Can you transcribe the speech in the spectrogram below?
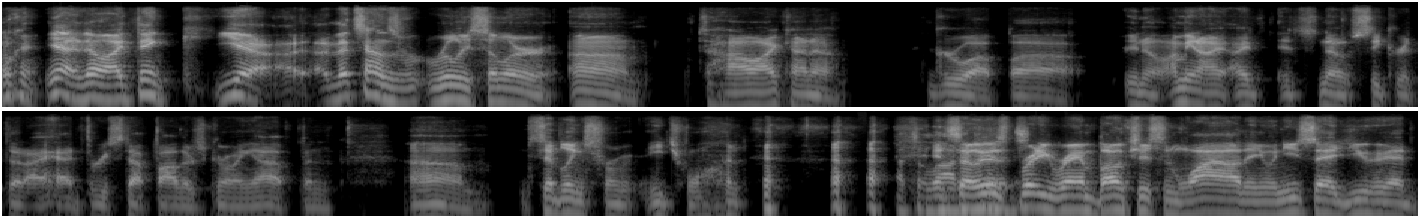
Okay. Yeah. No, I think yeah, that sounds really similar um, to how I kind of grew up. Uh, you know, I mean, I, I it's no secret that I had three stepfathers growing up, and um, siblings from each one. That's a lot. and so it was pretty rambunctious and wild. And when you said you had,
